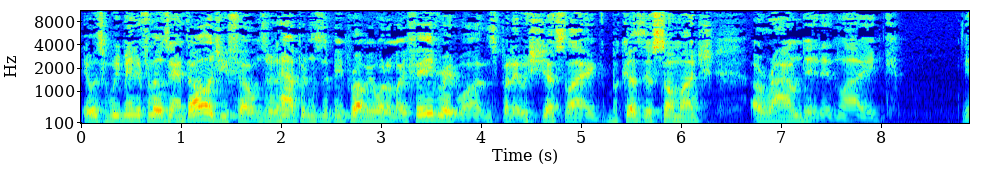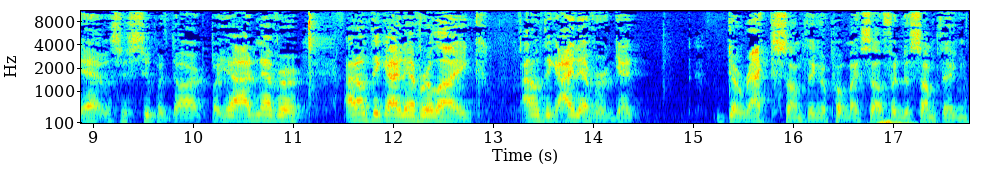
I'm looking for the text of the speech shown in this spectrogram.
it was we made it for those anthology films. And it happens to be probably one of my favorite ones but it was just like because there's so much around it and like yeah it was just super dark. But yeah i'd never i don't think i'd ever like i don't think i'd ever get direct something or put myself into something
